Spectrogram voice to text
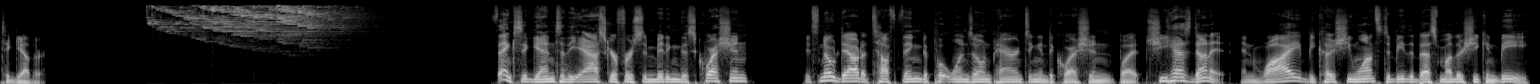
together. Thanks again to the asker for submitting this question. It's no doubt a tough thing to put one's own parenting into question, but she has done it. And why? Because she wants to be the best mother she can be,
